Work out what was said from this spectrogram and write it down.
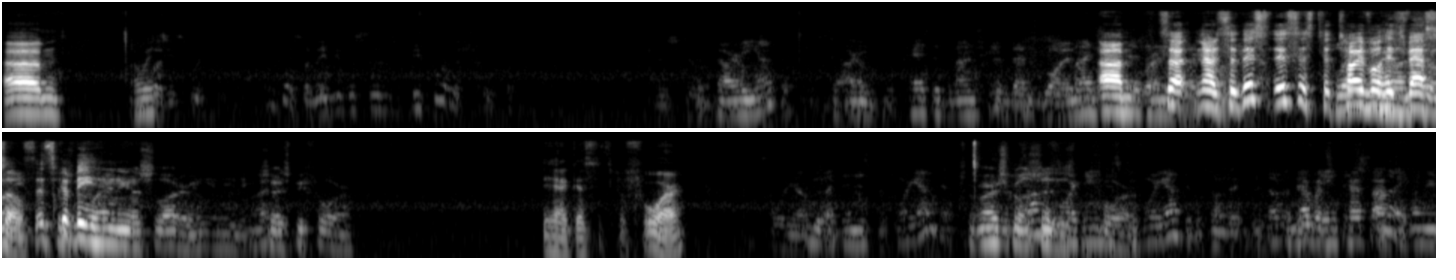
Um, oh, But it's- Okay, so maybe this is before the shechita. It's already yontif. Um, so no, so this this is to Planning tovel his vessels. This could be. Planning on slaughtering and eating, so it's before. Yeah, I guess it's before. But then it's before yontif. Commercial If it's on says it's before. It's before yontif. It's on the it's on the Yeah, but 15th. it's It's past too out late. when you,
